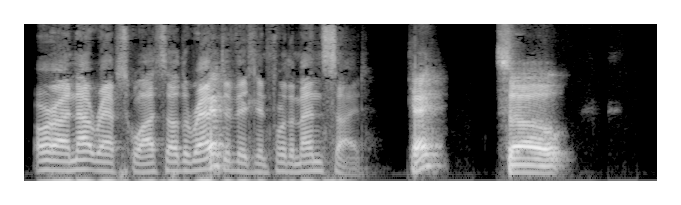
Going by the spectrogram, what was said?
or uh, not wrap squats, uh, the wrap Okay. division for the men's side. Okay. So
